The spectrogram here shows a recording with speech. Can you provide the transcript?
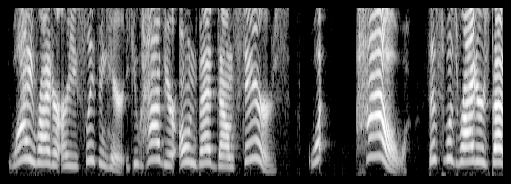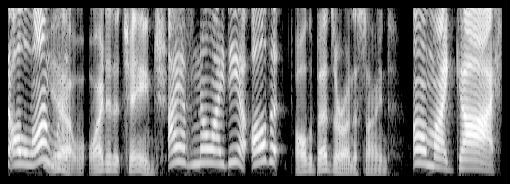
Why, Ryder, are you sleeping here? You have your own bed downstairs. What? How? This was Ryder's bed all along. yeah, why did it change? I have no idea. All the. All the beds are unassigned. Oh my gosh.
